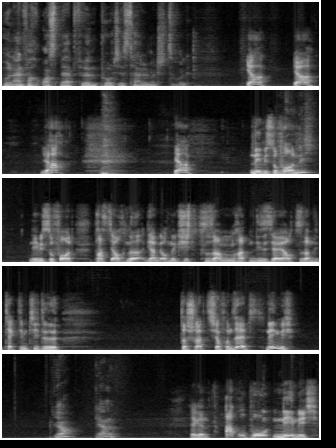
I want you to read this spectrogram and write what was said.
holen einfach Osbert für ein Proteus Title Match zurück. Ja, ja, ja. ja. Nehme ich sofort. Warum nicht? Nehme ich sofort. Passt ja auch, ne? Die haben ja auch eine Geschichte zusammen, hatten dieses Jahr ja auch zusammen die Tag Team Titel. Das schreibt sich ja von selbst. Nehme ich. Ja, gerne. Ja, gerne. Apropos, nehme ich.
